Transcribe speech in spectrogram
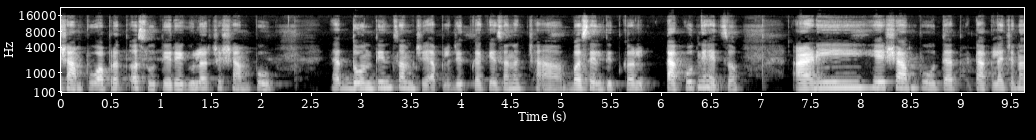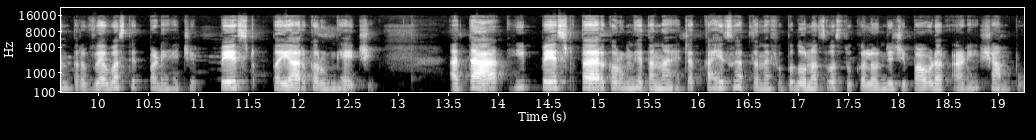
शॅम्पू वापरत असू ते रेग्युलरचे शॅम्पू ह्यात दोन तीन चमचे आपल्या जितक्या केसांना छा बसेल तितकं टाकून घ्यायचं. आणि हे शॅम्पू त्यात टाकल्याच्या नंतर व्यवस्थितपणे ह्याची पेस्ट तयार करून घ्यायची. आता ही पेस्ट तयार करून घेताना ह्याच्यात काहीच घातलं नाही फक्त दोनच वस्तू कलोंजीची पावडर आणि शॅम्पू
